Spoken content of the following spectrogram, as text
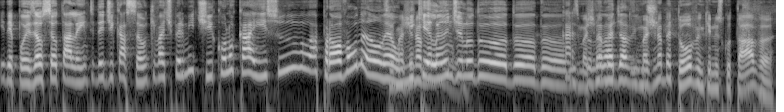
e depois é o seu talento e dedicação que vai te permitir colocar isso à prova ou não, né? Você O imagina- Michelangelo do, do, do, Cara, do imagina, Be- imagina Beethoven que não escutava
